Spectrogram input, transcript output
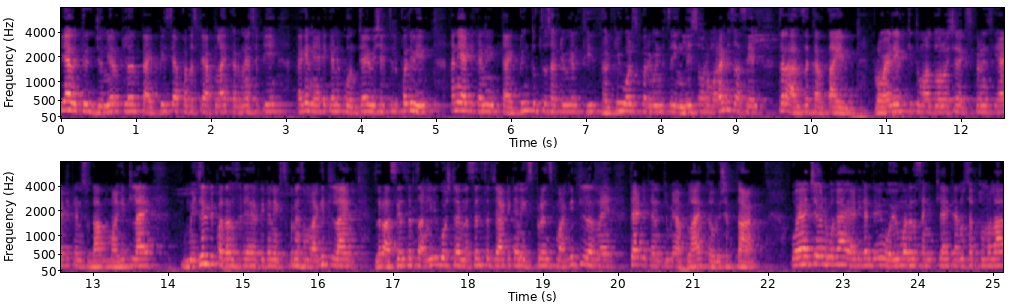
या व्यतिरिक्त ज्युनियर क्लर्क टायपिस्ट या पदासाठी अप्लाय करण्यासाठी अगेन या ठिकाणी कोणत्याही विषयातील पदवी आणि या ठिकाणी टायपिंग तुमचं certificate three thirty words per मिनिटचं इंग्लिश और मराठीचं असेल तर अर्ज करता येईल. प्रोव्हाइडेड की तुम्हाला दोन वर्षाचा एक्सपिरियन्स या ठिकाणी सुद्धा मागितला आहे. मेजॉरिटी पदांसाठी या ठिकाणी एक्सपिरियन्स मागितलेला आहे. जर असेल तर चांगली गोष्ट आहे नसेल तर ज्या ठिकाणी एक्सपिरियन्स मागितलेला नाही त्या ठिकाणी तुम्ही अप्लाय करू शकता. वयाची अट बघा या ठिकाणी त्यांनी वयोमर्यादा सांगितली आहे. त्यानुसार तुम्हाला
